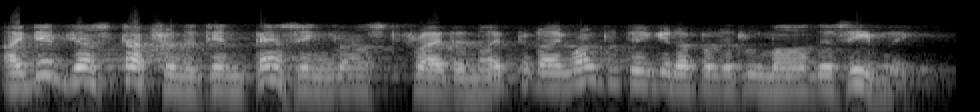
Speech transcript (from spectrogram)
I did just touch on it in passing last Friday night, but I want to take it up a little more this evening.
